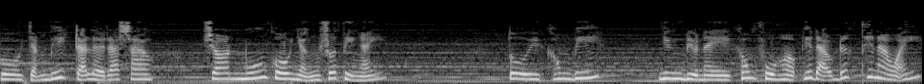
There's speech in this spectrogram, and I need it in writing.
Cô chẳng biết trả lời ra sao, John muốn cô nhận số tiền ấy. Tôi không biết, nhưng điều này không phù hợp với đạo đức thế nào ấy.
